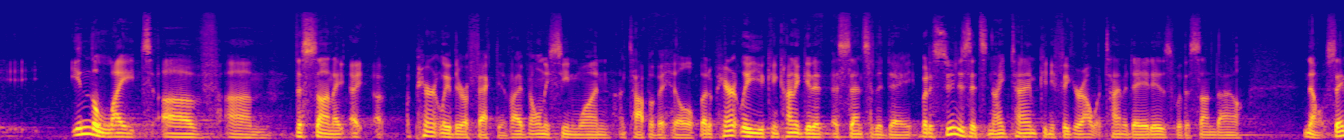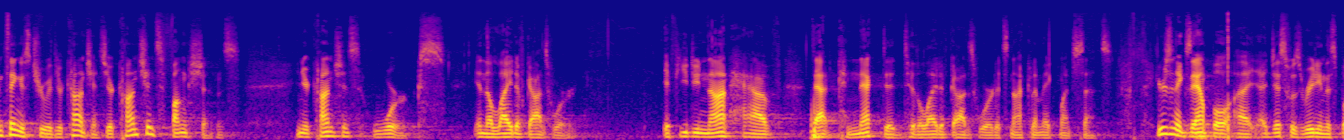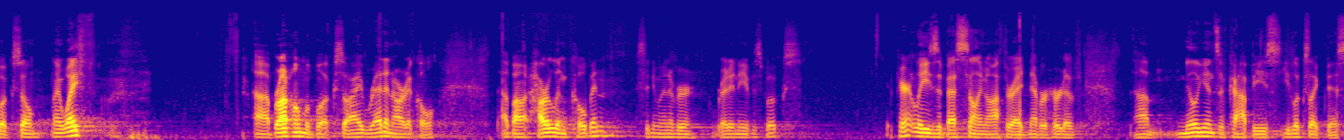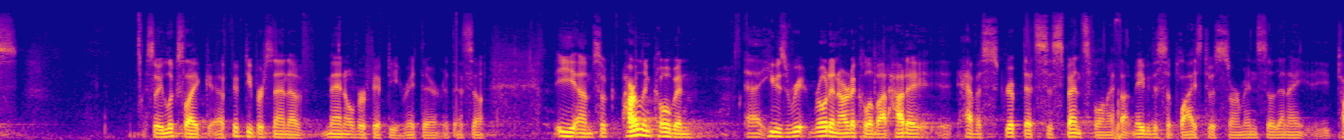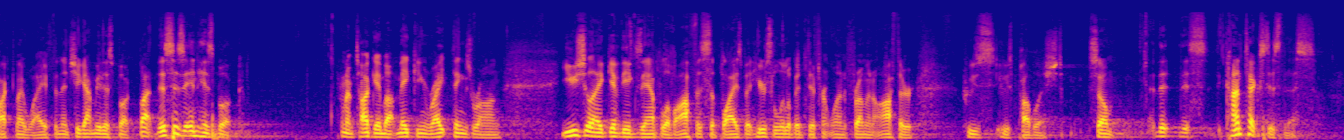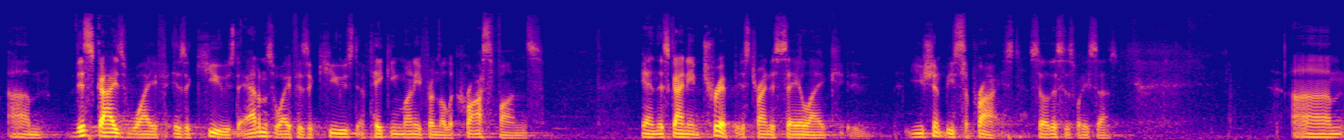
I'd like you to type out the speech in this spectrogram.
in the light of um, the sun, I, I, uh, apparently they're effective. I've only seen one on top of a hill, but apparently you can kind of get a, a sense of the day. But as soon as it's nighttime, can you figure out what time of day it is with a sundial? No. Same thing is true with your conscience. Your conscience functions and your conscience works in the light of God's Word. If you do not have that connected to the light of God's Word, it's not going to make much sense. Here's an example. I, I just was reading this book. So, my wife uh, brought home a book. So, I read an article about Harlan Coben. Has anyone ever read any of his books? Apparently, he's a best selling author I'd never heard of. Um, millions of copies. He looks like this. So, he looks like uh, 50% of men over 50 right there. So, he, um, so, Harlan Coben uh, he was re- wrote an article about how to have a script that's suspenseful, and I thought maybe this applies to a sermon. So then I talked to my wife, and then she got me this book. But this is in his book. When I'm talking about making right things wrong, usually I give the example of office supplies, but here's a little bit different one from an author who's, who's published. So the, this, the context is this. Um, this guy's wife is accused, Adam's wife is accused of taking money from the lacrosse funds. And this guy named Tripp is trying to say, like, you shouldn't be surprised. So this is what he says. Um,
